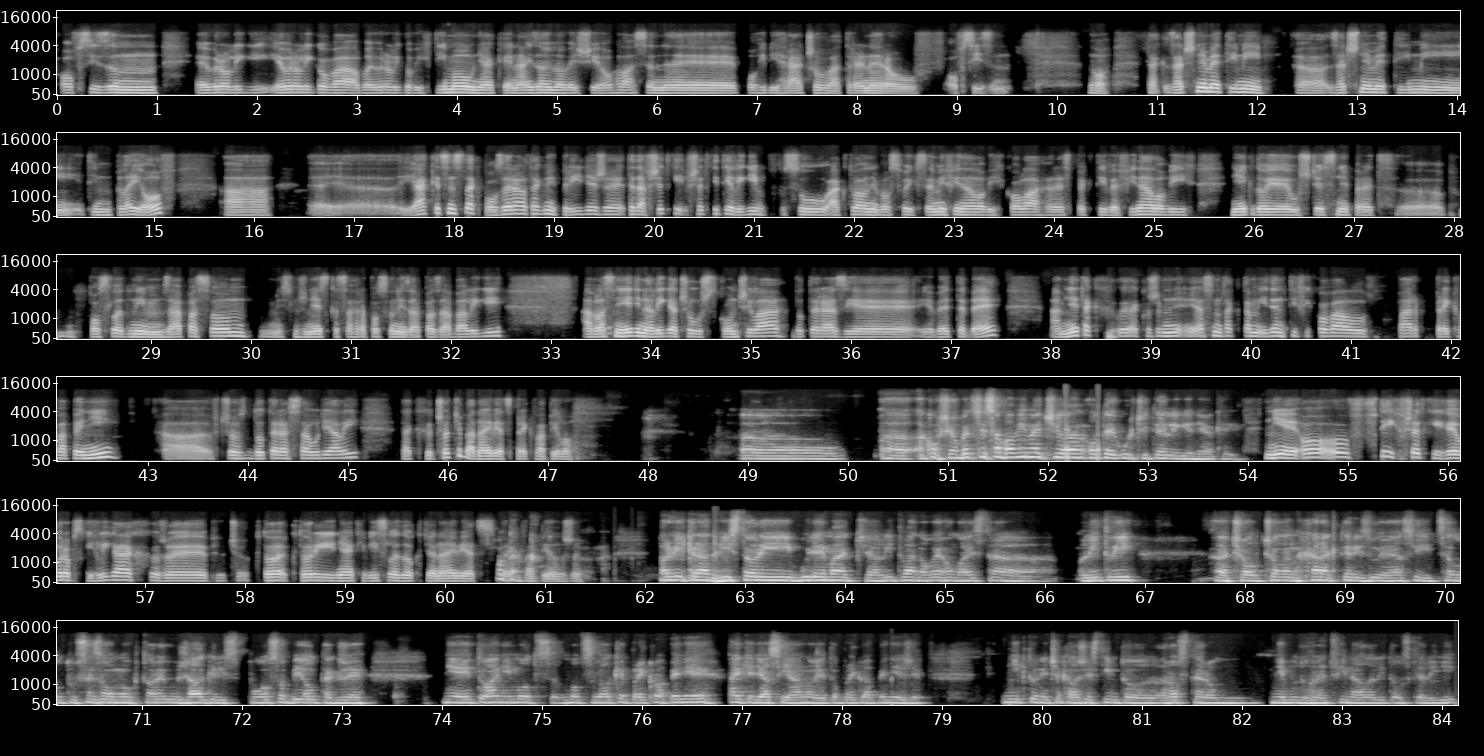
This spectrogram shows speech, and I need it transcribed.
off-season Euroligy, Euroligová alebo Euroligových tímov, nejaké najzaujímavejšie ohlásené pohyby hráčov a trénerov v off-season. No, tak začneme tými, uh, začneme tými, tým playoff a Eh, ja keď som sa tak pozeral, tak mi príde, že teda všetky, všetky tie ligy sú aktuálne vo svojich semifinálových kolách, respektíve finálových. Niekto je už tesne pred uh, posledným zápasom. Myslím, že dneska sa hrá posledný zápas za ligy. A vlastne jediná liga, čo už skončila doteraz, je, je VTB. A mne tak, akože mne, ja som tak tam identifikoval pár prekvapení, čo doteraz sa udiali. Tak čo teba najviac prekvapilo? Uh, uh, ako všeobecne sa bavíme, či len o tej určitej lige nejakej? Nie, o, o v tých všetkých európskych ligách, že čo, kto, ktorý nejaký výsledok ťa najviac no, prekvapil? Že... Prvýkrát v histórii bude mať Litva nového majstra Litvy, čo, čo len charakterizuje asi celú tú sezónu, ktorú už Žalgiris spôsobil, takže nie je to ani moc, moc veľké prekvapenie, aj keď asi áno, je to prekvapenie, že nikto nečakal, že s týmto rosterom nebudú hrať finále Litovskej ligy.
